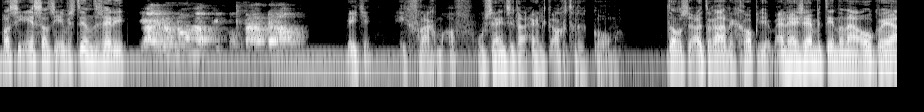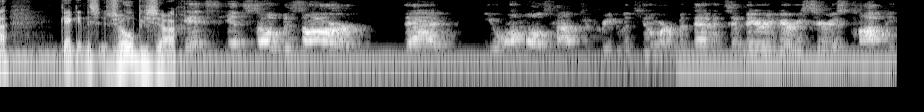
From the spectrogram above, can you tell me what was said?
was hij eerst aan even stil en zei hij... Yeah, I don't know how people found out. Weet je, ik vraag me af, hoe zijn ze daar eigenlijk achter gekomen? Dat was uiteraard een grapje. En hij zei meteen daarna ook wel ja... Kijk, het is zo bizar. It's, it's so bizarre that almost have to treat it with humor, but then it's a very, very serious topic.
